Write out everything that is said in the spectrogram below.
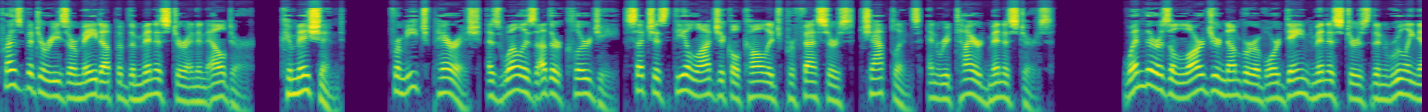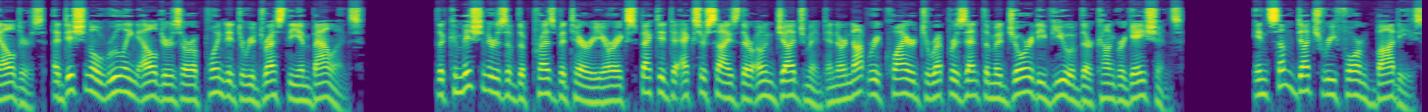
Presbyteries are made up of the minister and an elder, commissioned from each parish, as well as other clergy, such as theological college professors, chaplains, and retired ministers. When there is a larger number of ordained ministers than ruling elders, additional ruling elders are appointed to redress the imbalance. The commissioners of the presbytery are expected to exercise their own judgment and are not required to represent the majority view of their congregations. In some Dutch Reformed bodies,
